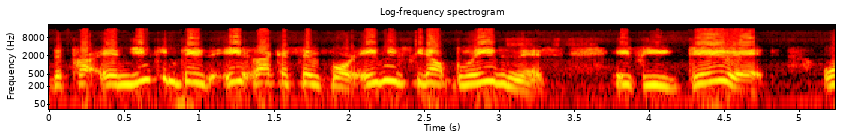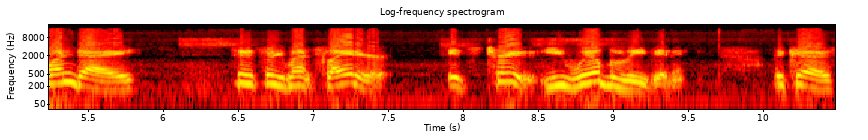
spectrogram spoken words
The pro- and you can do like I said before. Even if you don't believe in this, if you do it one day, two three months later, it's true. You will believe in it because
